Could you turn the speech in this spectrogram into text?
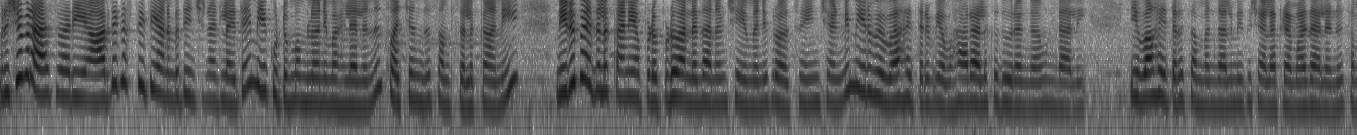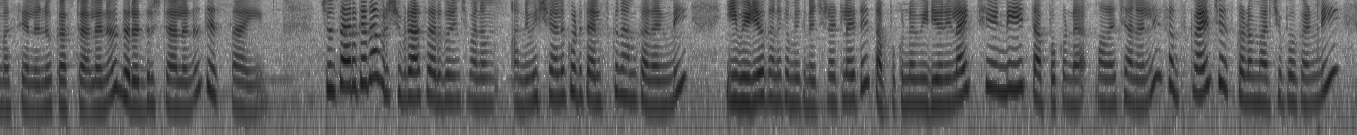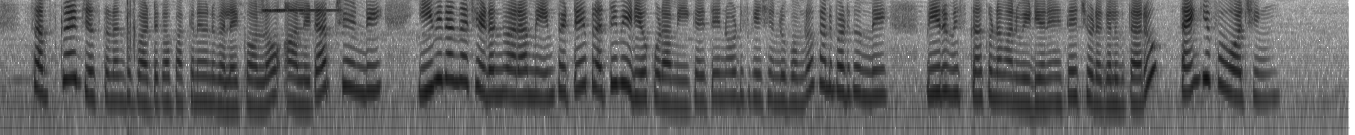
వృషభ రాశి వారి ఆర్థిక స్థితి అనుమతించినట్లయితే మీ కుటుంబంలోని మహిళలను స్వచ్ఛంద సంస్థలకు కానీ నిరుపేదలకు కానీ అప్పుడప్పుడు అన్నదానం చేయమని ప్రోత్సహించండి. మీరు వివాహేతర వ్యవహారాలకు దూరంగా ఉండాలి. వివాహేతర సంబంధాలు మీకు చాలా ప్రమాదాలను సమస్యలను కష్టాలను దురదృష్టాలను తెస్తాయి. చూసారు కదా వృషభ రాశి వారి గురించి మనం అన్ని విషయాలు కూడా తెలుసుకున్నాం కదండి. ఈ వీడియో కనుక మీకు నచ్చినట్లయితే తప్పకుండా వీడియోని లైక్ చేయండి. తప్పకుండా మన ఛానల్ని సబ్స్క్రైబ్ చేసుకోవడం మర్చిపోకండి. సబ్స్క్రైబ్ చేసుకోవడంతో పాటుగా పక్కనే ఉన్న వెలైకాన్లో ఆల్ ట్యాప్ చేయండి. ఈ విధంగా చేయడం ద్వారా మేము పెట్టే ప్రతి వీడియో కూడా మీకైతే నోటిఫికేషన్ రూపంలో కనపడుతుంది. మీరు మిస్ కాకుండా మన వీడియోని అయితే చూడగలుగుతారు. Thank you for watching.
